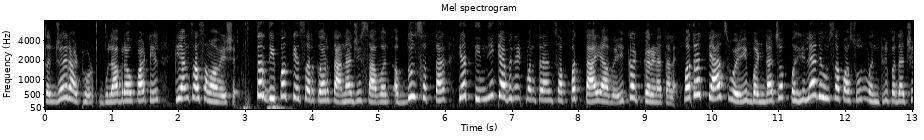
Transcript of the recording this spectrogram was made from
संजय राठोड गुलाबराव पाटील यांचा समावेश आहे. तर दीपक केसरकर तानाजी सावंत अब्दुल सत्तार या तिन्ही कॅबिनेट मंत्र्यांचा पत्ता यावेळी कट करण्यात आलाय. मात्र त्याच वेळी बंडाच्या पहिल्या दिवसापासून मंत्रिपदाची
